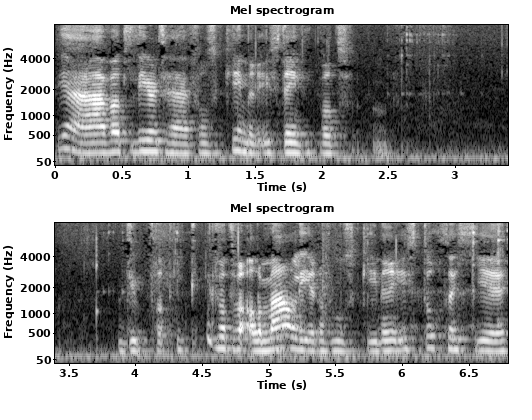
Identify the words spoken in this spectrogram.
ja, wat leert hij van zijn kinderen is denk ik wat wat, wat we allemaal leren van onze kinderen... is toch dat je,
